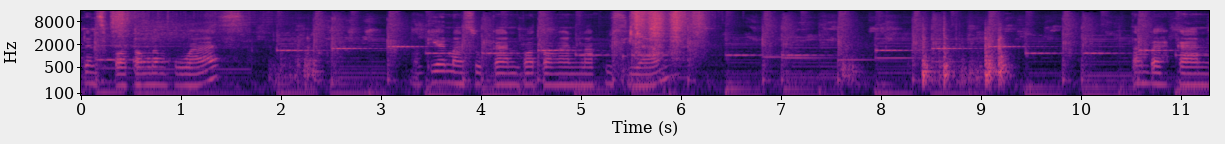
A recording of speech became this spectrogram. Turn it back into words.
dan sepotong lengkuas. Kemudian masukkan potongan labu siam. Tambahkan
